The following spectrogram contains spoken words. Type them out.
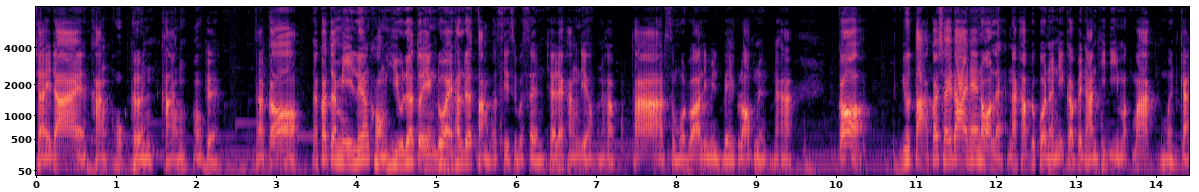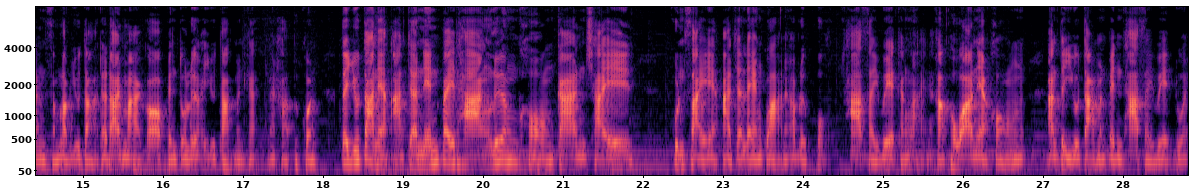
ใช้ได้ครั้ง 6 เทิร์นครั้ง โอเค แล้วก็แล้วก็จะมีเรื่องของฮิลเลือดตัวเองด้วย ถ้าเลือดต่ำกว่า 40%ใช้ได้ครั้งเดียวนะครับ ถ้าสมมติว่าลิมิตเบรกรอบหนึ่งนะฮะ ก็ยูตะก็ใช้ได้แน่นอนแหละนะครับทุกคนอันนี้ก็เป็นอันที่ดีมากๆเหมือนกันสำหรับยูตะถ้าได้มาก็เป็นตัวเลือกให้ยูตะเหมือนกันนะครับทุกคนแต่ยูตะเนี่ยอาจจะเน้นไปทางเรื่องของการใช้ คุณใส่อาจจะแรงกว่านะครับ หรือพวกท่าใส่เวททั้งหลายนะครับ เพราะว่าเนี่ยของอันติยูตามันเป็นท่าใส่เวทด้วย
